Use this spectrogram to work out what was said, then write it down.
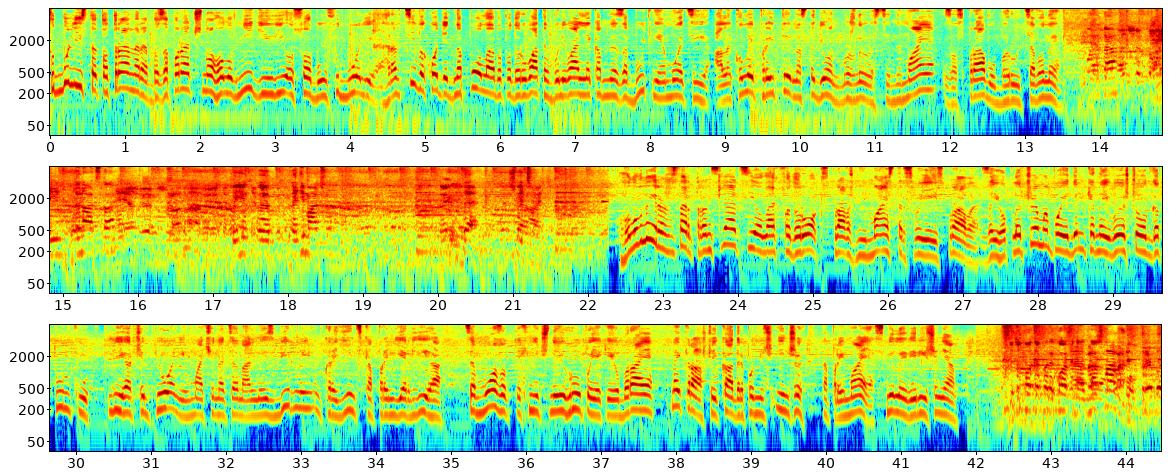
Футболісти та тренери беззаперечно головні дієві особи у футболі. Гравці виходять на поле, аби подарувати вболівальникам незабутні емоції. Але коли прийти на стадіон можливості немає, за справу беруться вони. Музика. 11. Поїх... е, Еді Де? Швидше. Головний режисер трансляції Олег Федорок, справжній майстер своєї справи. За його плечима поєдинки найвищого гатунку Ліга чемпіонів, матчі національної збірної, Українська прем'єр-ліга. Це мозок технічної групи, який обирає найкращий кадр поміж інших та приймає сміливі рішення. І тут на Мирославе, треба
